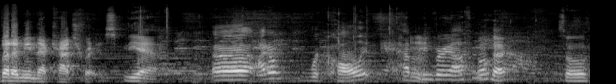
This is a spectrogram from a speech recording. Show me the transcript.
But I mean that catchphrase. Yeah. Uh, I don't recall it happening very often. Okay. So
